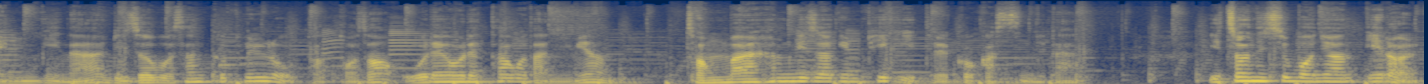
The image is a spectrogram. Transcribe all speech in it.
MB나 리저브 상급 휠로 바꿔서 오래오래 타고 다니면 정말 합리적인 픽이 될 것 같습니다. 2025년 1월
